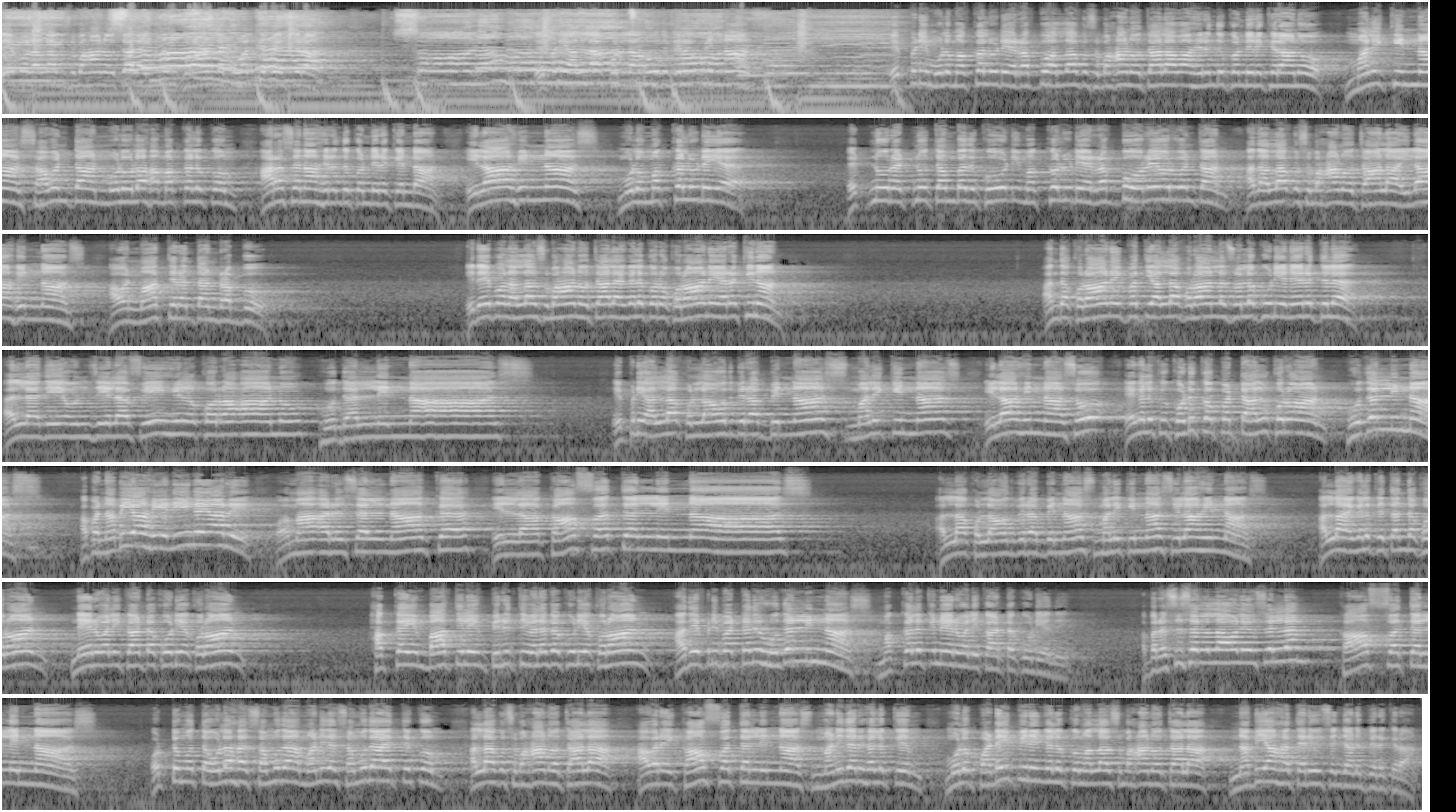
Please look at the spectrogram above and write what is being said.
அதே போல அல்லாஹ் குர்ஆன்ல புகழ்ந்து பேசுகிறான் எப்படி அல்லாஹ் குல் அஊது எப்படி முழு மக்களுடைய ரப்பு அல்லாஹ் சுபஹானோ தாலாவாக இருந்து கொண்டிருக்கிறானோ மலிக்கின்னாஸ் அவன் தான் முழு உலக மக்களுக்கும் அரசனாக இருந்து கொண்டிருக்கின்றான் இலாஹின்னாஸ் முழு மக்களுடைய எட்நூறு எட்நூத்தி ஐம்பது கோடி மக்களுடைய ரப்பு ஒரே ஒருவன் தான் அது அல்லாஹ் சுபஹானோ தாலா இலாஹின்னாஸ் அவன் மாத்திரன் தான் ரப்பு. இதே போல் அல்லாஹ் சுபஹான் தாலா எங்களுக்கு ஒரு குரானை இறக்கினான். அந்த குரானை பற்றி அல்லாஹ் குரான்ல சொல்லக்கூடிய நேரத்தில் அல்லதி உன்சில ஃபீஹில் குர்ஆனு ஹுதல்லின்னாஸ் எப்படி அல்லாஹ் குல்லாவுது பிரப்பின் நாஸ் மலிக்கின் நாஸ் எங்களுக்கு கொடுக்கப்பட்ட அல் குரான் ஹுதல் லின்னாஸ். அப்ப நபியாகிய நீங்க யாரு? ஒமா அரசல் நாக்க இல்லா காஃபத்தல் இன்னாஸ் அல்லாஹ் குல்லாவுத் பிரப்பின் நாஸ் மலிக்கின் இலாஹின்னாஸ் அல்லாஹ் எங்களுக்கு தந்த குரான் நேர்வழி காட்டக்கூடிய குரான் ஹக்கையும் பாத்திலையும் பிரித்து விலகக்கூடிய குரான் அது எப்படிப்பட்டது? ஹுதல்லின் இன்னாஸ் மக்களுக்கு நேர்வழி காட்டக்கூடியது. அப்ப ரசூ ஸல்லல்லாஹு அலைஹி வஸல்லம் காஃபத்தல்லின் ஒட்டுமொத்த உலக சமுதாய மனித சமுதாயத்துக்கும் அல்லாஹ் சுபஹானோ தாலா அவரை காஃபத்தல் இன்னாஸ் மனிதர்களுக்கும் முழு படைப்பினங்களுக்கும் அல்லாஹ் சுபஹானோ தாலா நபியாக தெரிவு செஞ்சு அனுப்பியிருக்கிறான்.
